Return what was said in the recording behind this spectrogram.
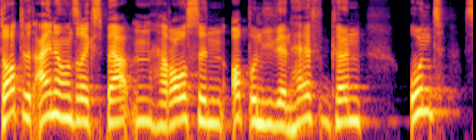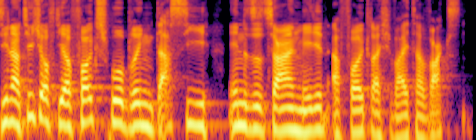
dort wird einer unserer Experten herausfinden, ob und wie wir Ihnen helfen können und Sie natürlich auf die Erfolgsspur bringen, dass Sie in den sozialen Medien erfolgreich weiter wachsen.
